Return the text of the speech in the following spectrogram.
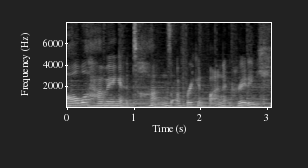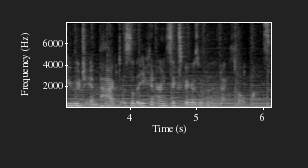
All while having tons of freaking fun, creating huge impact so that you can earn six figures within the next 12 months.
